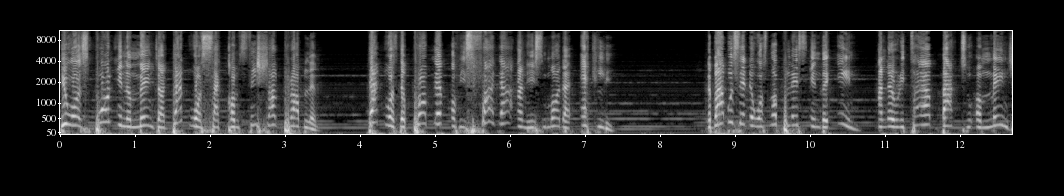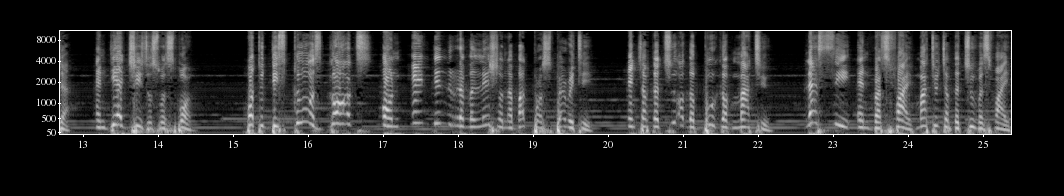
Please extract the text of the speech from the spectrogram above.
He was born in a manger. That was circumstantial problem. That was the problem of his father and his mother, earthly. The Bible said there was no place in the inn, and they retired back to a manger, and there Jesus was born. But to disclose God's unending revelation about prosperity in chapter 2 of the book of Matthew, let's see in verse 5. Matthew chapter 2, verse 5.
